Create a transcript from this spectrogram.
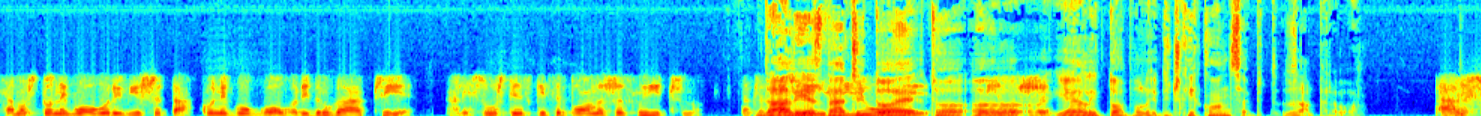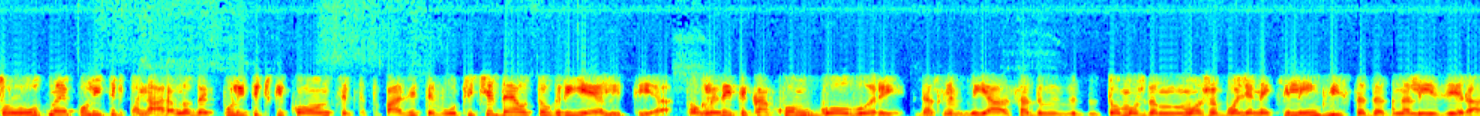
samo što ne govori više tako, nego govori drugačije. Ali suštinski se ponaša slično. Dakle, da li je, znači, ljudi, to je, to, uh, je li to politički koncept zapravo? Apsolutno je politički, pa naravno da je politički koncept. Pa pazite, Vučić je deo tog realitija. Pogledajte kako on govori. Dakle, ja sad to možda može bolje neki lingvista da analizira,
